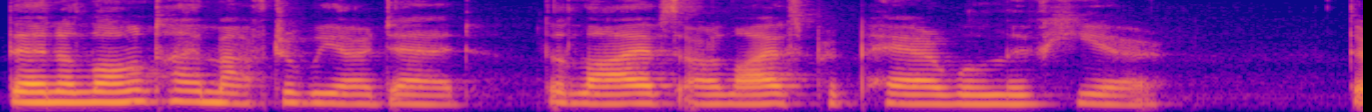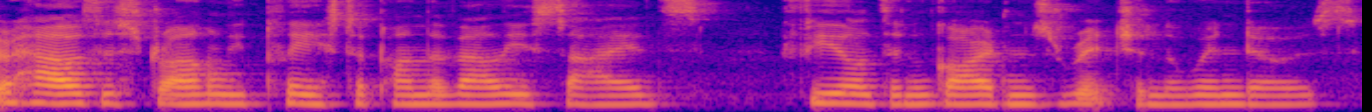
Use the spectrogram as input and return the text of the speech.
then a long time after we are dead, the lives our lives prepare will live here, their houses strongly placed upon the valley sides, fields and gardens rich in the windows.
